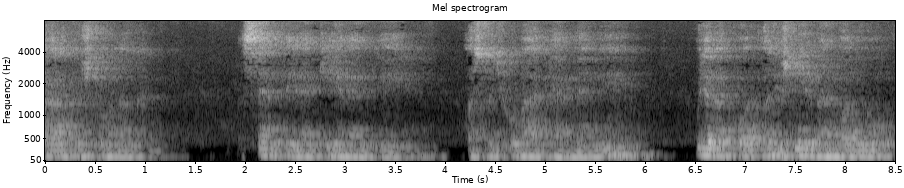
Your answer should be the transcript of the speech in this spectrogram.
állapostolnak a Szentlélek kijelenti azt, hogy hová kell menni, ugyanakkor az is nyilvánvaló,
